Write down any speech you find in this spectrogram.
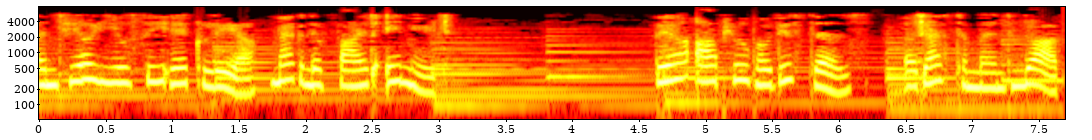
until you see a clear magnified image. There are pupil distance adjustment knobs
